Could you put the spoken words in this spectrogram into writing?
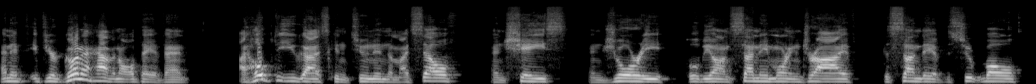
and if, if you're going to have an all day event, I hope that you guys can tune in to myself and Chase and Jory, who will be on Sunday morning drive, the Sunday of the Super Bowl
